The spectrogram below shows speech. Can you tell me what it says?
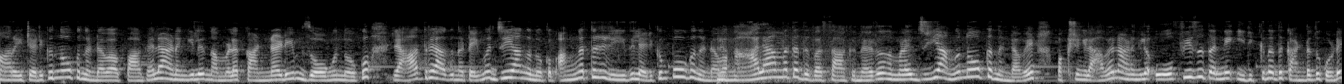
മാറിയിട്ടായിരിക്കും നോക്കുന്നുണ്ടാവുക. പകലാണെങ്കിൽ നമ്മളെ കണ്ണടിയും സോങ്ങും നോക്കും രാത്രി ആകുന്ന ടൈം ജിയാങ് നോക്കും. അങ്ങനത്തെ ഒരു രീതിയിലായിരിക്കും പോകുന്നുണ്ടാവുക. നാലാമത്തെ ദിവസം ആകുന്നത് നമ്മളെ ജിയാങ് നോക്കുന്നുണ്ടാവേ. പക്ഷേങ്കിൽ അവനാണെങ്കിൽ ഓഫീസിൽ തന്നെ ഇരിക്കുന്നത് കണ്ടതുകൊണ്ട്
